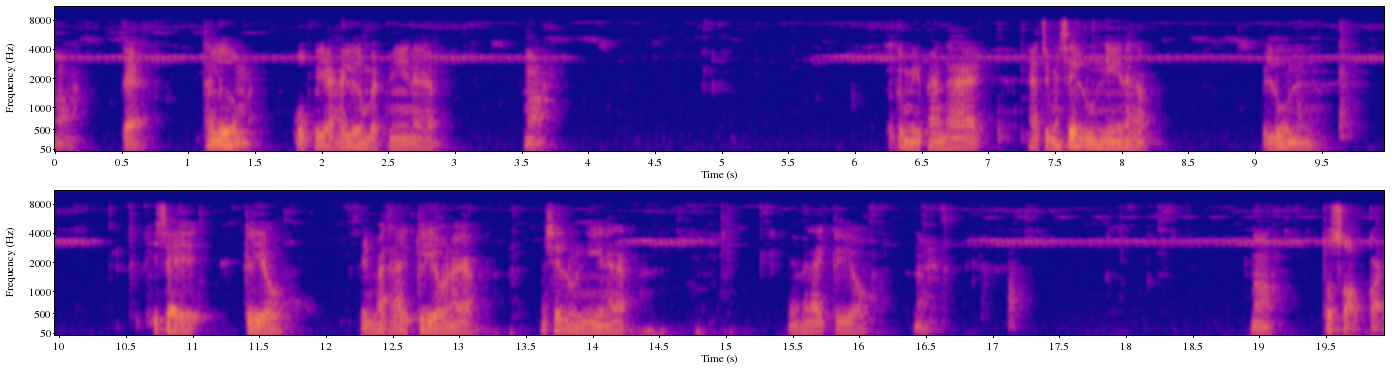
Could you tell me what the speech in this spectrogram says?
อ๋อแต่ถ้าเริ่มอะผมก็อยากให้เริ่มแบบนี้นะครับอ๋อแล้วก็มีพันท้ายอาจจะไม่ใช่รุ่นนี้นะครับ เป็นรุ่นที่ใช้เกลียวเป็นพันท้ายเกลียวนะครับ ไม่ใช่รุ่นนี้นะครับ เป็นพันท้เกลียวนะเนาะทดสอบก่อน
